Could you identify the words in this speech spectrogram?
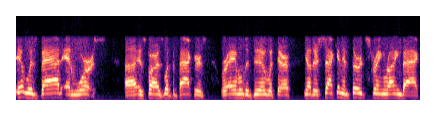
it was bad and worse uh, as far as what the Packers were able to do with their, you know, their second and third string running backs.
